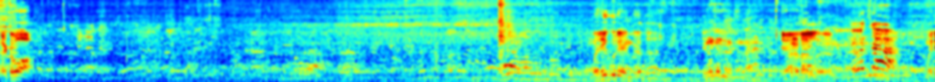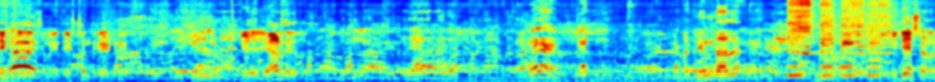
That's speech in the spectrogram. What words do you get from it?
ಕಟ್ವಾ. ಮರಿಗುರಿ ಏನ್ರಿ ಅದು? ಎರಡಲ್ಲ. ಮರಿ ಗುರಿ ಇದೆ, ಚೆನ್ನಾಗಿದೆ. ಎಷ್ಟಂತ ರೇಟ್ ರೀ? ಕೇಳಿ ಯಾರ್ದು ಅದು ಅದು ನಿಮ್ದು ಅದು? ಇದೆಷ್ಟಣ್ಣ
